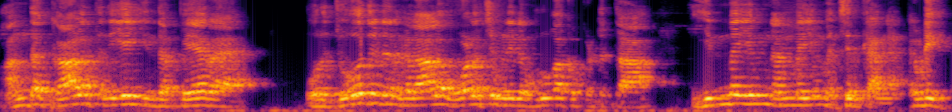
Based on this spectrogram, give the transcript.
அந்த காலத்திலேயே இந்த பேரை ஒரு ஜோதிடர்களால ஓலைச்சுவடியில உருவாக்கப்பட்டுதான் இன்மையும் நன்மையும் வச்சிருக்காங்க. எப்படி?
